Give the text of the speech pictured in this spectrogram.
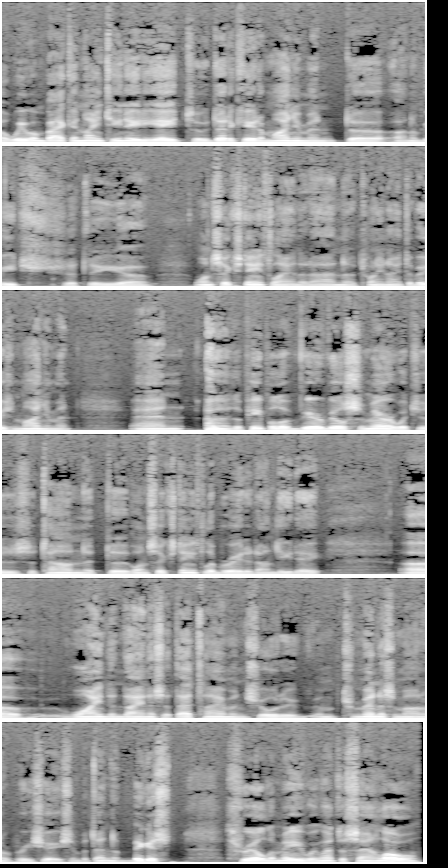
Uh, we went back in 1988 to dedicate a monument uh, on the beach that the uh, 116th landed on, the 29th Division Monument, and the people of Vierville-sur-Mer, which is the town that the 116th liberated on D-Day, uh, wined and dined us at that time and showed a, a, tremendous amount of appreciation. But then the biggest thrill to me, we went to Saint Lo,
